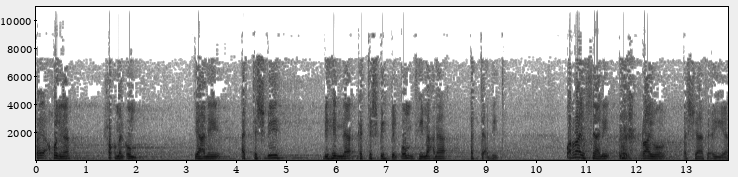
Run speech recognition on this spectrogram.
فيأخذن حكم الأم. يعني التشبيه بهن كالتشبيه بالأم في معنى التأبيد. والرأي الثاني رأي الشافعية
